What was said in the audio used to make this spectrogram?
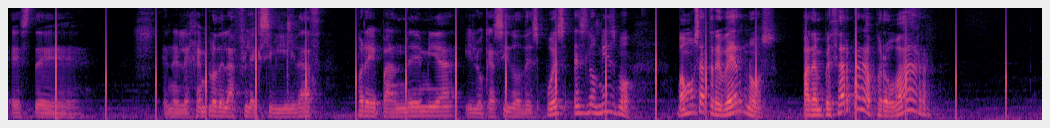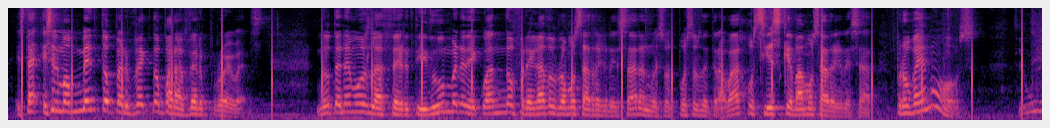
este, en el ejemplo de la flexibilidad prepandemia y lo que ha sido después, es lo mismo. Vamos a atrevernos, para empezar, para probar. Esta- es el momento perfecto para hacer pruebas. No tenemos la certidumbre de cuándo fregados vamos a regresar a nuestros puestos de trabajo, si es que vamos a regresar. Probemos. Sí, un-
